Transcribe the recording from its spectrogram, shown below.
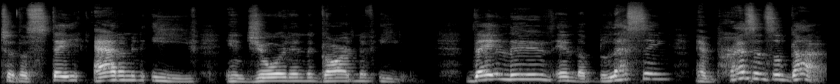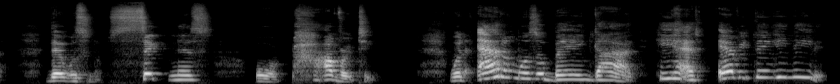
to the state Adam and Eve enjoyed in the Garden of Eden. They lived in the blessing and presence of God. There was no sickness or poverty. When Adam was obeying God, he had everything he needed.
